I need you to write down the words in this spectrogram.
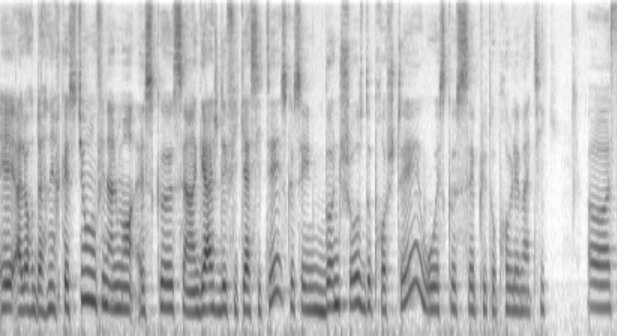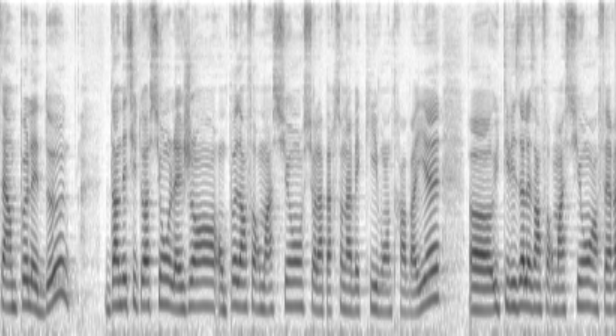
Et alors, dernière question finalement, est-ce que c'est un gage d'efficacité? Est-ce que c'est une bonne chose de projeter ou est-ce que c'est plutôt problématique? Euh, C'est un peu les deux. Dans des situations où les gens ont peu d'informations sur la personne avec qui ils vont travailler, euh, utiliser les informations, en faire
